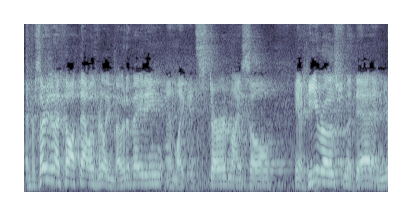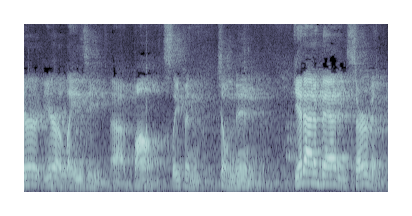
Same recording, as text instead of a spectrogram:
And for some reason, I thought that was really motivating and like it stirred my soul. You know, he rose from the dead and you're, you're a lazy uh, bum sleeping till noon. Get out of bed and serve him.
